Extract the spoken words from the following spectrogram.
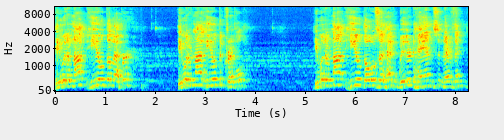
He would have not healed the leper. He would have not healed the cripple. He would have not healed those that had withered hands and everything.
